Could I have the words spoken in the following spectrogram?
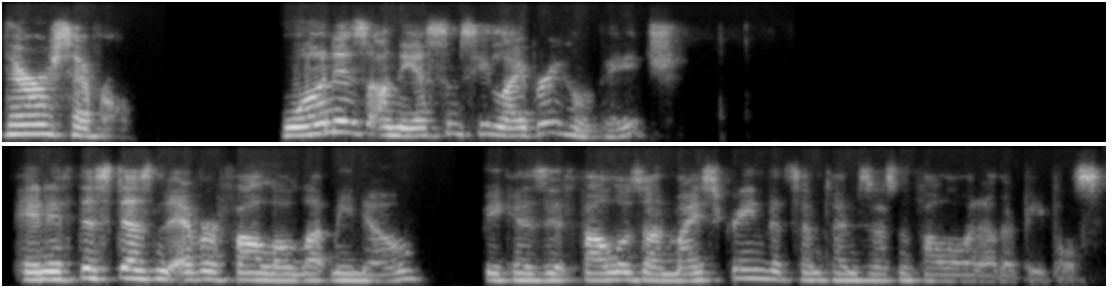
there are several. One is on the SMC library homepage. And if this doesn't ever follow, let me know because it follows on my screen, but sometimes doesn't follow on other people's.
